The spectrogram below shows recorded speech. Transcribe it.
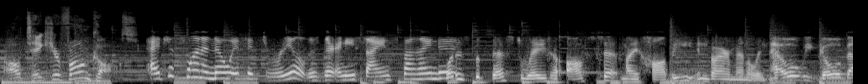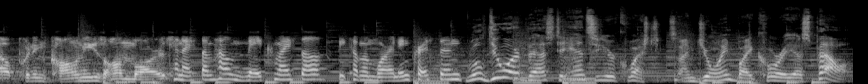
I'll take your phone calls. I just want to know if it's real. Is there any science behind it? What is the best way to offset my hobby environmentally? How will we go about putting colonies on Mars? Can I somehow make myself become a morning person? We'll do our best to answer your questions. I'm joined by Corey S. Powell.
